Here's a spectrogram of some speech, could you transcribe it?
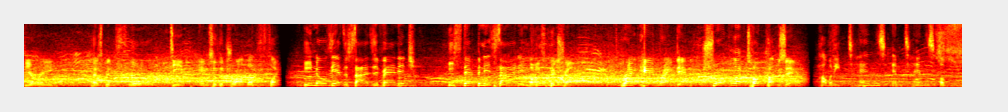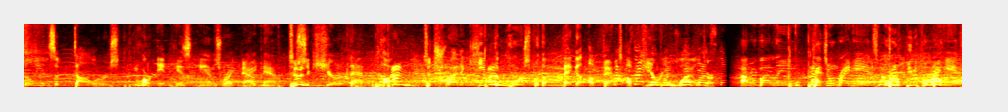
Fury has been floored deep into the drama fight. He knows he has a size advantage. He's stepping inside and oh, big shot. Right hand reined in, short left hook comes in. How many tens and tens of millions of dollars are in his hands right now? Right now. To secure that cut, to try to keep the course for the mega event of Fury Wilder. Otto Wallin, catch him right hands. Ooh, beautiful right hands.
